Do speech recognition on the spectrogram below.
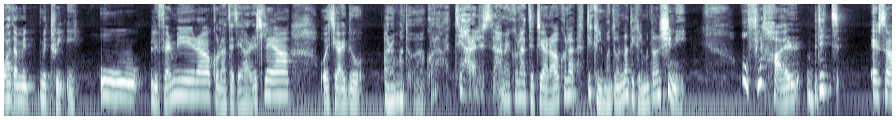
waħda mit-twiqi u l-infermiera kollha qed iħares leha u qed jgħidu ara madonna kollha qed jara l-Islam, kollha qed jara kollha dik il-Madonna, dik il-Madonna x'inhi. U fl-aħħar bdiet Esa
